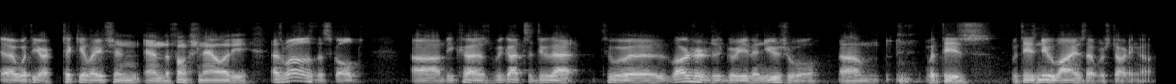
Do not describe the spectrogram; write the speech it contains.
uh, with the articulation and the functionality, as well as the sculpt, uh, because we got to do that to a larger degree than usual um, with these with these new lines that we're starting up.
